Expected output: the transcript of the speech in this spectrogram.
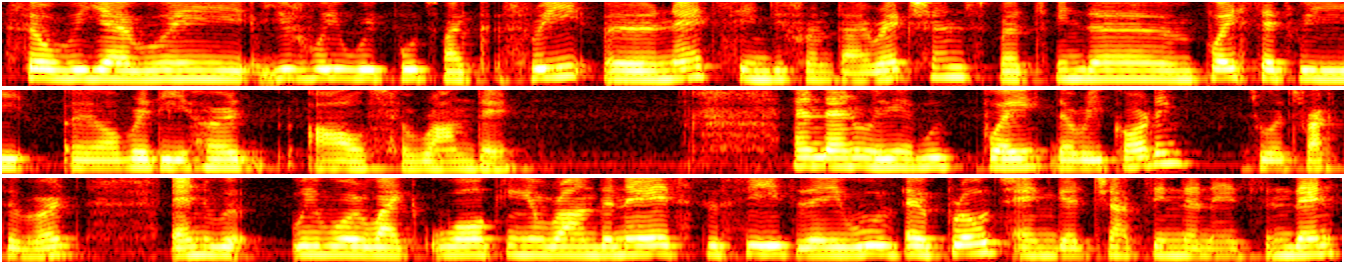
So we yeah, we usually we put like three uh, nets in different directions, but in the place that we uh, already heard owls around there. And then we would play the recording to attract the bird. and we, we were like walking around the nets to see if they would approach and get trapped in the nets. And then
